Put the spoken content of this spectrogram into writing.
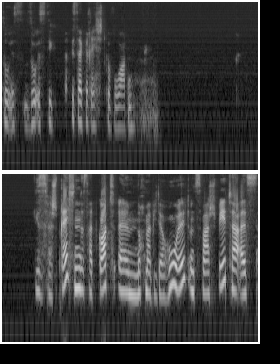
So ist, so ist, die, ist er gerecht geworden dieses Versprechen, das hat Gott ähm, nochmal wiederholt, und zwar später, als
